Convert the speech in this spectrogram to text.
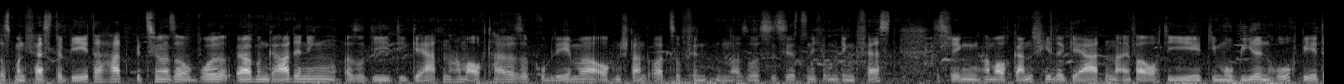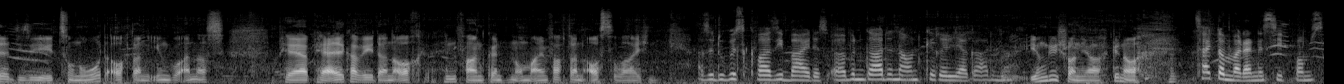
dass man feste Beete hat, beziehungsweise obwohl Urban Gardening, also die, die Gärten haben auch teilweise Probleme, auch einen Standort zu finden. Also es ist jetzt nicht unbedingt fest. Deswegen haben auch ganz viele Gärten einfach auch die, die mobilen Hochbeete, die sie zur Not auch dann irgendwo anders per, per LKW dann auch hinfahren könnten, um einfach dann auszuweichen. Also du bist quasi beides, Urban Gardener und Guerilla Gardener. Irgendwie schon, ja, genau. Zeig doch mal deine Seedbombs.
